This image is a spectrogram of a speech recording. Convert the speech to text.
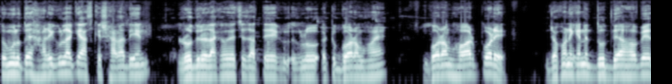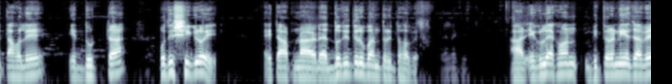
তো মূলত হাঁড়িগুলাকে আজকে সারাদিন রোদে রাখা হয়েছে যাতে এগুলো একটু গরম হয়। গরম হওয়ার পরে যখন এখানে দুধ দেওয়া হবে, তাহলে এই দুধটা অতি শীঘ্রই এটা আপনার দধিতে রূপান্তরিত হবে। আর এগুলো এখন ভিতরে নিয়ে যাবে।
